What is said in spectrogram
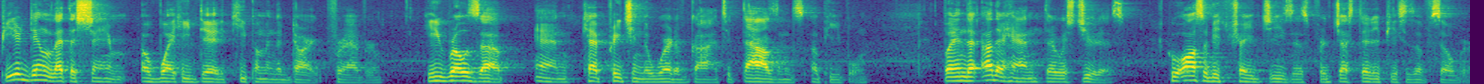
Peter didn't let the shame of what he did keep him in the dark forever. He rose up and kept preaching the word of God to thousands of people. But in the other hand, there was Judas, who also betrayed Jesus for just 30 pieces of silver.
